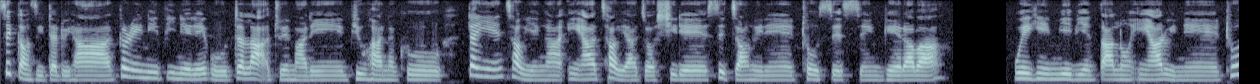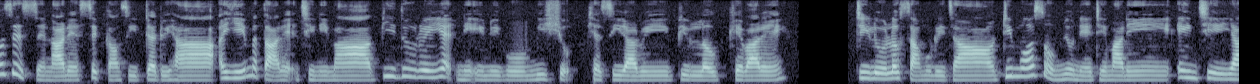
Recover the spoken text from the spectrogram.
စစ်ကောင်စီတပ်တွေဟာကရင်နီပြည်နယ်တဲကိုတလအတွင်းမှာတင်ဗျူဟာနှစ်ခုတပ်ရင်း6ရင်းကအင်အား600ကျော်ရှိတဲ့စစ်ကြောင်းတွေနဲ့ထိုးစစ်ဆင်ခဲ့တာပါ ဝေဟင်မြေပြင်တာလွန်အင်အားတွေနဲ့ထိုးစစ်ဆင်လာတဲ့စစ်ကောင်စီတပ်တွေဟာအရေးမသာတဲ့အခြေအနေမှာပြည်သူတွေရဲ့နေအိမ်တွေကိုမိရှို့ဖျက်ဆီးတာတွေပြုလုပ်ခဲ့ပါတယ်ဒီလိုလှုပ်ဆောင်မှုတွေကြောင့်ဒီမော့ဆိုမြို့နယ်ထဲမှာတင်အိမ်ချေရာ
